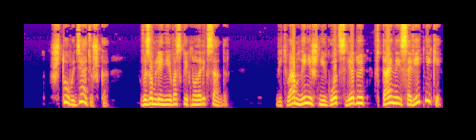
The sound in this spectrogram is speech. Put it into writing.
— Что вы, дядюшка? — в изумлении воскликнул Александр. — Ведь вам нынешний год следует в тайные советники.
